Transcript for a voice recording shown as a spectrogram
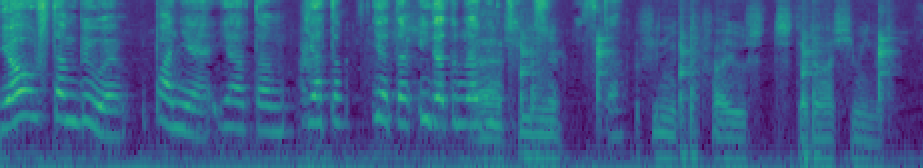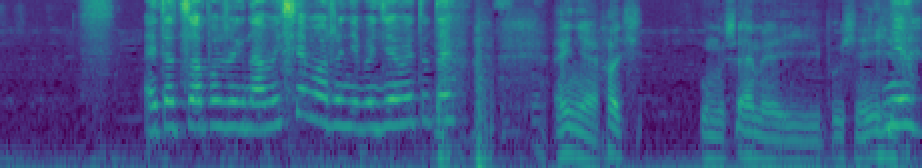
Ja już tam byłem. Panie, ja tam, ja tam, ja tam idę tu na E, górze filmik. trwa już 14 minut. Ej, to co, pożegnamy się? Może nie będziemy tutaj? Ej nie, chodź, umrzemy i później... Nie,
